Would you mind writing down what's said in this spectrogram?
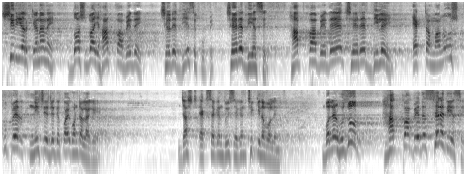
সিরিয়ার কেনানে দশ বাই হাত পা বেঁধে ছেড়ে দিয়েছে কূপে, ছেড়ে দিয়েছে। হাত পা বেঁধে ছেড়ে দিলেই একটা মানুষ কূপের নিচে যেতে কয় ঘণ্টা লাগে? জাস্ট এক সেকেন্ড, দুই সেকেন্ড, ঠিক কিনা বলেন? বলেন হুজুর, হাত পা বেঁধে ছেড়ে দিয়েছে।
